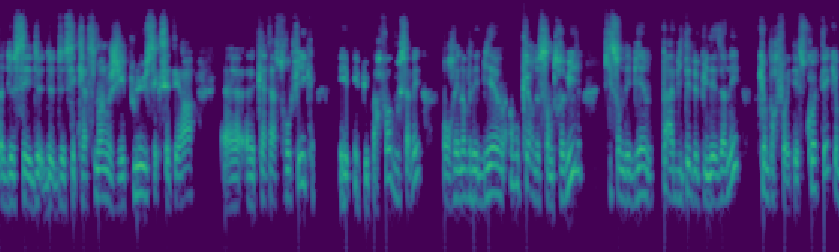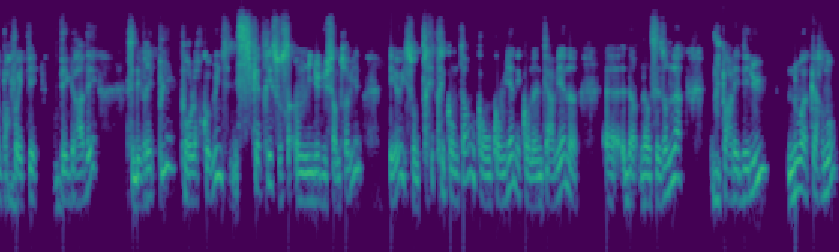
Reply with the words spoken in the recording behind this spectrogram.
de ces, de, ces classements G+, etc., euh, catastrophiques. Et, et, puis parfois, vous savez, on rénove des biens au cœur de centre-ville qui sont des biens pas habités depuis des années, qui ont parfois été squattés, qui ont parfois été dégradés, c'est des vrais plis pour leur commune, c'est des cicatrices au, milieu du centre-ville. Et eux, ils sont très très contents qu'on vienne et qu'on intervienne euh, dans, ces zones-là. Vous parlez d'élus. Nous, à Carmont,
